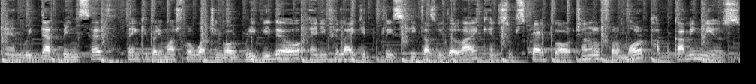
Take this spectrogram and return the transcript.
And with that being said, thank you very much for watching our brief video and if you like it please hit us with a like and subscribe to our channel for more upcoming news.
